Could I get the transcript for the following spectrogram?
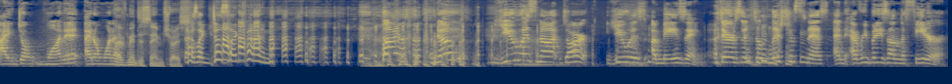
I don't want it. I don't want to I've made the same choice. I was like, just like Penn. But no, you is not dark. You is amazing. There's a deliciousness, and everybody's on the feeder.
